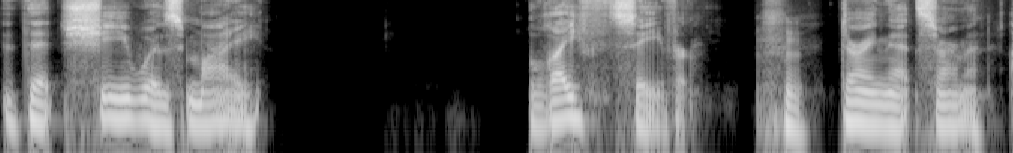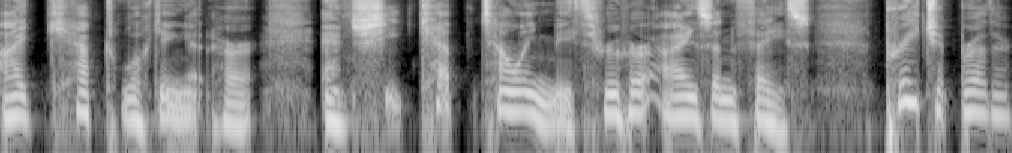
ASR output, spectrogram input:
that she was my lifesaver during that sermon? I kept looking at her and she kept telling me through her eyes and face, Preach it, brother.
